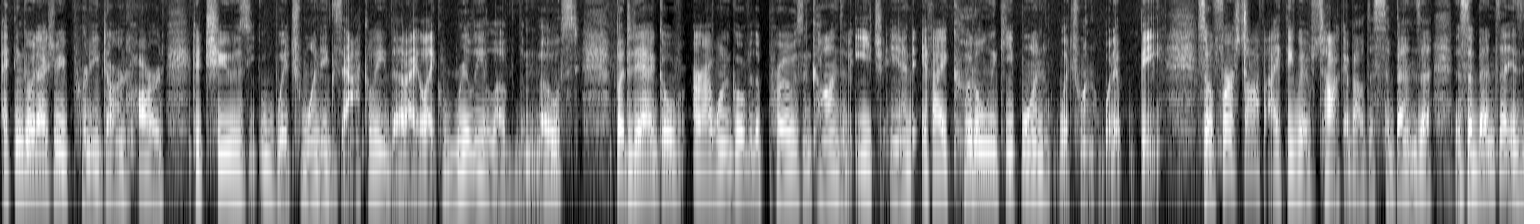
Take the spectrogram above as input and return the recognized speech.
I think it would actually be pretty darn hard to choose which one exactly that I like really love the most. But today I go, or I want to go over the pros and cons of each, and if I could only keep one, which one would it be? So first off, I think we have to talk about the Sebenza. The Sebenza is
